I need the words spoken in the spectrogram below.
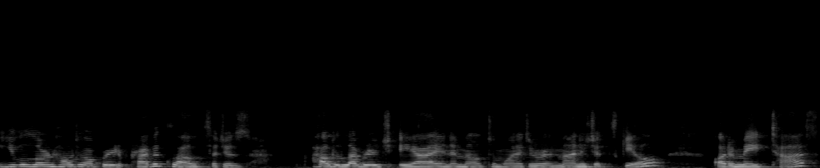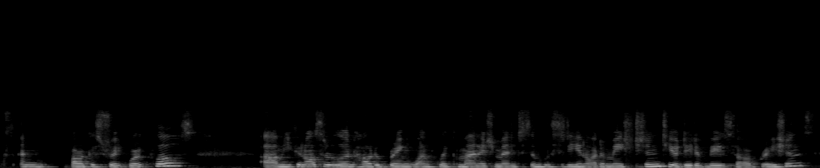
you will learn how to operate a private cloud, such as how to leverage AI and ML to monitor and manage at scale, automate tasks, and orchestrate workflows. Um, you can also learn how to bring one click management, simplicity, and automation to your database operations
